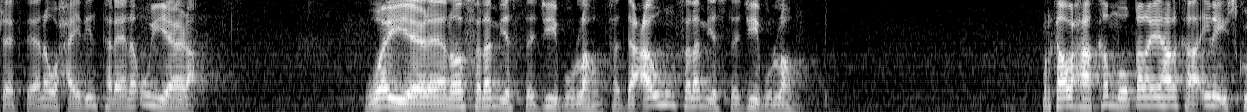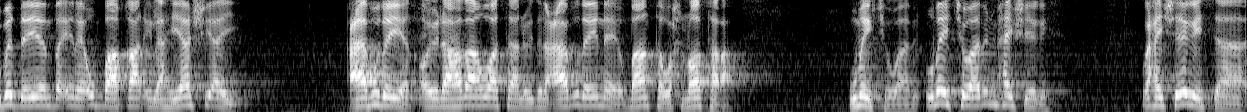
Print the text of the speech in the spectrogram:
sheegteena waxay idin tareena u yeedha way yeedheenoo falam yastajiibuu lahum. Fadacawhum falam yastajiibuu lahum. Markaa waxaa ka muuqanaya halkaa inay iskuba dayeenba inay u baaqaan ilaahyaashii ay caabudayeen oo yidhaahdaan waataanu idin caabudayne maanta wax noo tara. Umay jawaabin. Umay jawaabin maxay sheegaysaa? Waxay sheegaysaa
